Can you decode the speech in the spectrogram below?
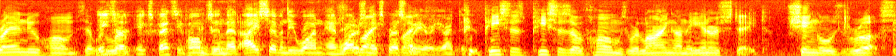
brand new homes that were These are expensive homes in that I-71 and Watterson Right, Expressway right. area, aren't they? P- Pieces, pieces of homes were lying on the interstate, shingles, roofs.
